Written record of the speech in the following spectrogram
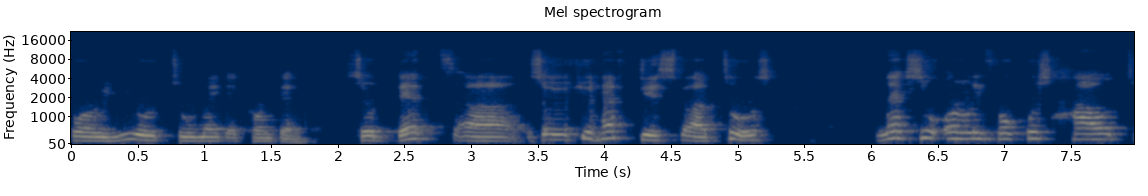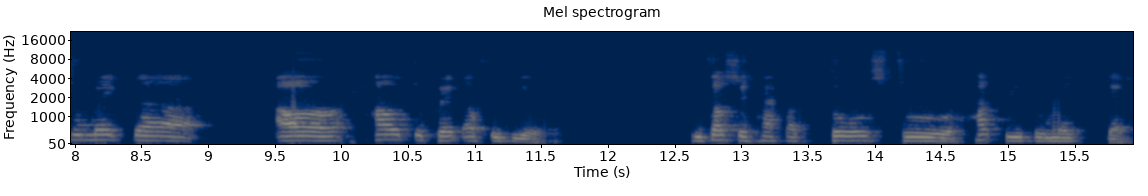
for you to make a content. So that, uh, so if you have these uh, tools, next you only focus how to make uh, or how to create a video. Because you have a tools to help you to make that.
